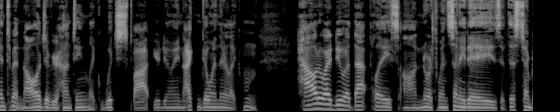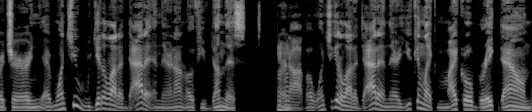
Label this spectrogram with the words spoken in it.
intimate knowledge of your hunting, like which spot you're doing. I can go in there like, hmm, how do I do at that place on north wind sunny days at this temperature? And uh, once you get a lot of data in there, and I don't know if you've done this or Mhm. not, but once you get a lot of data in there, you can like micro break down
